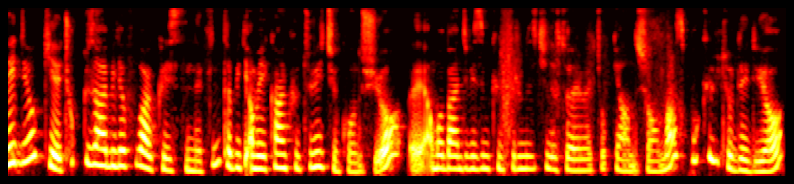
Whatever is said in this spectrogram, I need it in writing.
Ve diyor ki çok güzel bir lafı var Kristin Neff'in. Tabii ki Amerikan kültürü için konuşuyor. E, ama bence bizim kültürümüz için de söylemek çok yanlış olmaz. Bu kültürde diyor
